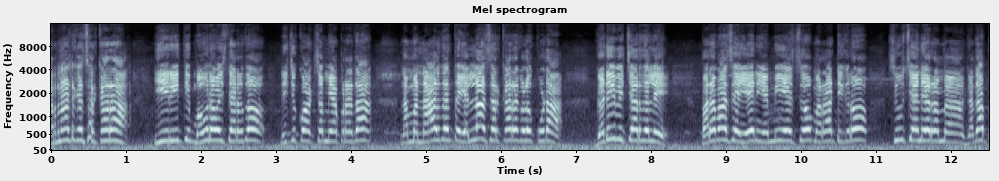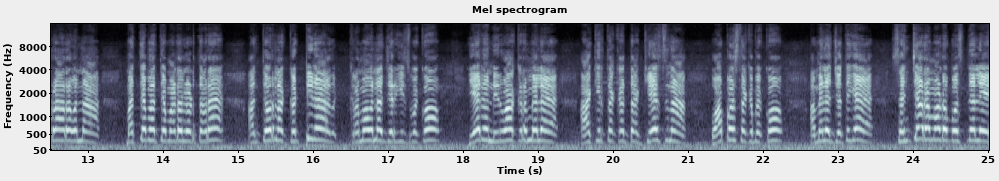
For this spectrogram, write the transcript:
ಕರ್ನಾಟಕ ಸರ್ಕಾರ ಈ ರೀತಿ ಮೌನ ವಹಿಸ್ತಾ ಇರೋದು ನಿಜಕ್ಕೂ ಅಕ್ಷಮ್ಯ ಅಪರಾಧ ನಮ್ಮ ನಾಳದಂತ ಎಲ್ಲ ಸರ್ಕಾರಗಳು ಕೂಡ ಗಡಿ ವಿಚಾರದಲ್ಲಿ ಪರಭಾಷೆ ಏನು ಎಂ ಇ ಎಸ್ ಮರಾಠಿಗರು, ಶಿವಸೇನೆಯವರ ಗದಾಪ್ರಹಾರವನ್ನು ಮತ್ತೆ ಮತ್ತೆ ಮಾಡಲು ಹೊಡ್ತವ್ರೆ ಅಂಥವ್ರನ್ನ ಕಠಿಣ ಕ್ರಮವನ್ನ ಜರುಗಿಸಬೇಕು. ಏನು ನಿರ್ವಾಹಕರ ಮೇಲೆ ಹಾಕಿರ್ತಕ್ಕಂಥ ಕೇಸನ್ನ ವಾಪಸ್ ತಗೋಬೇಕು. ಆಮೇಲೆ ಜೊತೆಗೆ ಸಂಚಾರ ಮಾಡೋ ಬಸ್ನಲ್ಲಿ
